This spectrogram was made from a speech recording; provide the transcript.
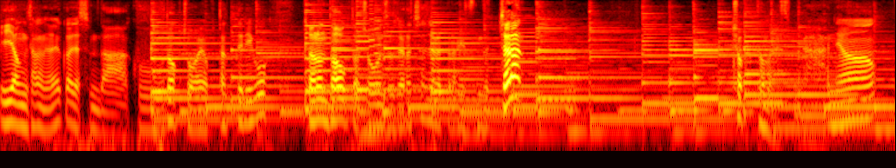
이 영상은 여기까지였습니다. 구독, 좋아요 부탁드리고 저는 더욱더 좋은 소재로 찾아뵙도록 하겠습니다. 저는 촉도만했습니다. 안녕.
